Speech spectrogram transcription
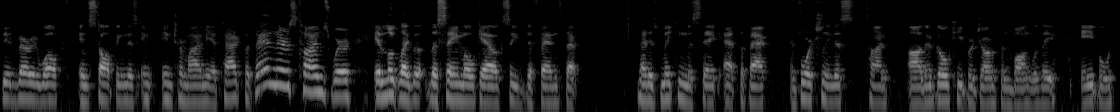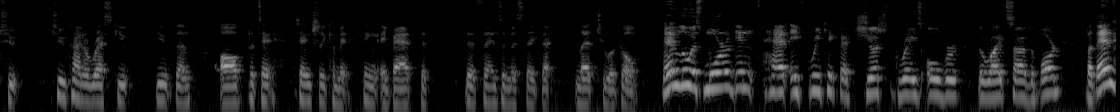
did very well in stopping this Inter Miami attack, but then there's times where it looked like the, the same old Galaxy defense that that is making mistake at the back. Unfortunately, this time uh, their goalkeeper Jonathan Bond was a, able to to kind of rescue them of potentially committing a bad def defensive mistake that led to a goal. Then Lewis Morgan had a free kick that just grazed over the right side of the board. But then,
